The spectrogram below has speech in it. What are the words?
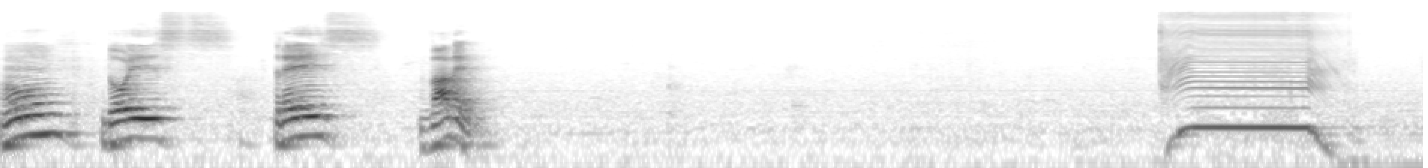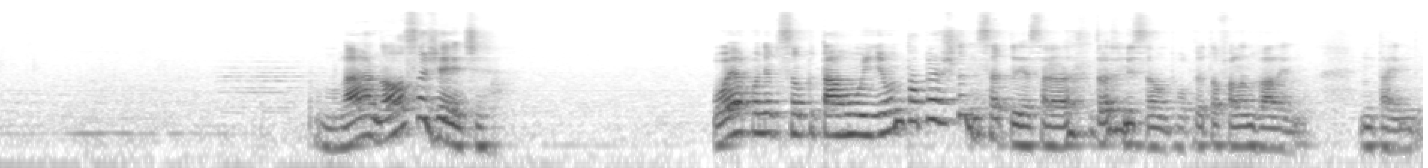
Um, dois, três, valendo. Vamos lá, nossa gente. Ou é a conexão que tá ruim ou não tá prestando essa, essa transmissão, porque eu tô falando valendo. Não tá indo.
